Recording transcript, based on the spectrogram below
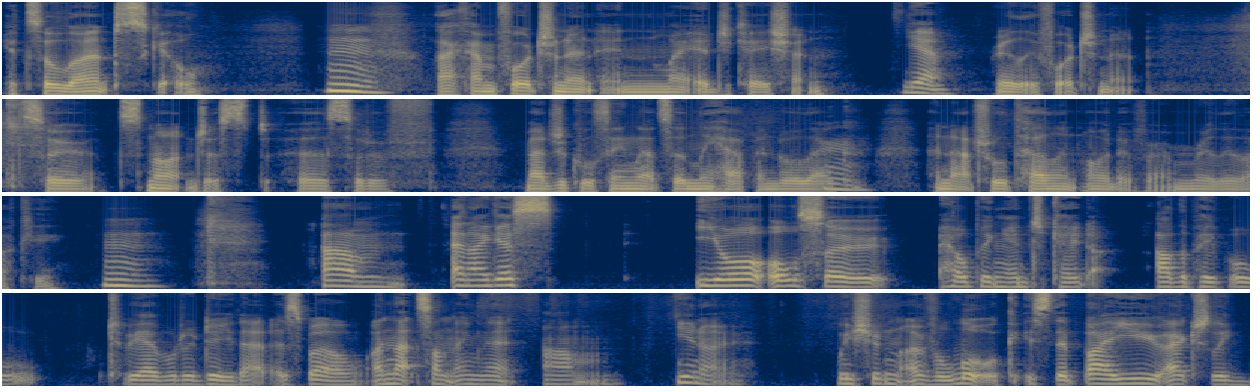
it's a learnt skill. Like I'm fortunate in my education, yeah. really fortunate. So it's not just a sort of magical thing that suddenly happened or like a natural talent or whatever. I'm really lucky. Um, and I guess you're also helping educate other people to be able to do that as well. And that's something that, um, you know, we shouldn't overlook is that by you actually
